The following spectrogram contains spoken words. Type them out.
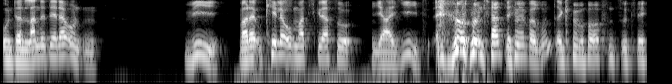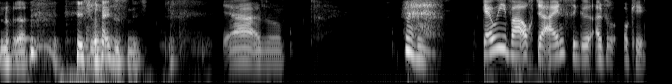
Und dann landet er da unten. Wie? War der Killer oben, hat sich gedacht so, ja, Yeet. und hat den einfach runtergeworfen zu denen, oder? Ich weiß es nicht. Ja, also. Gary war auch der einzige, also, okay.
